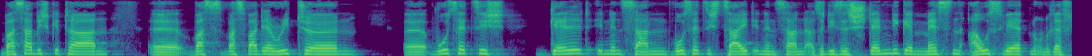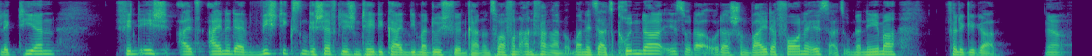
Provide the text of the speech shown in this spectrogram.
was habe ich getan, äh, was, was war der Return, äh, wo setze ich Geld in den Sand, wo setze ich Zeit in den Sand, also dieses ständige Messen, Auswerten und Reflektieren, finde ich, als eine der wichtigsten geschäftlichen Tätigkeiten, die man durchführen kann. Und zwar von Anfang an. Ob man jetzt als Gründer ist oder, oder schon weiter vorne ist, als Unternehmer, völlig egal. Ja.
